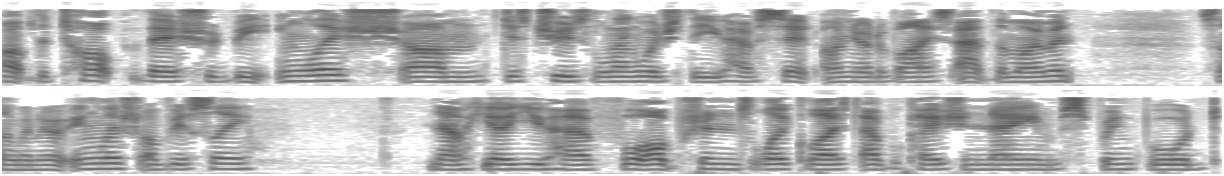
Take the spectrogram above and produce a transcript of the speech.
Up the top there should be English. Um, just choose the language that you have set on your device at the moment. So I'm going to go English, obviously. Now here you have four options, localized application name, springboard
